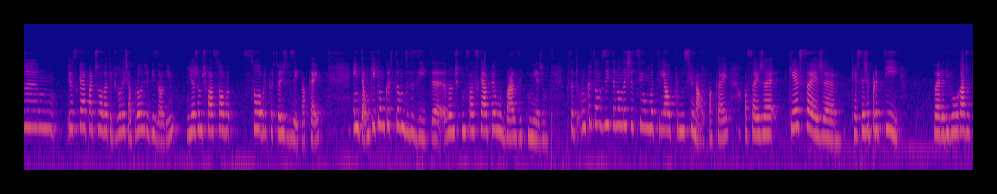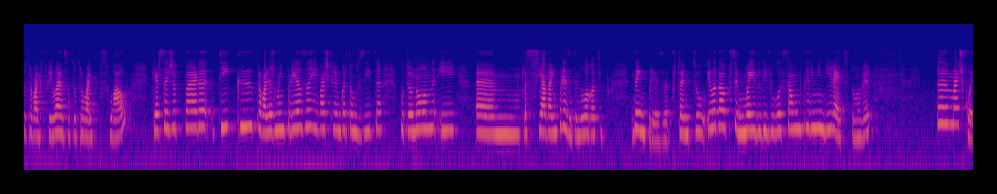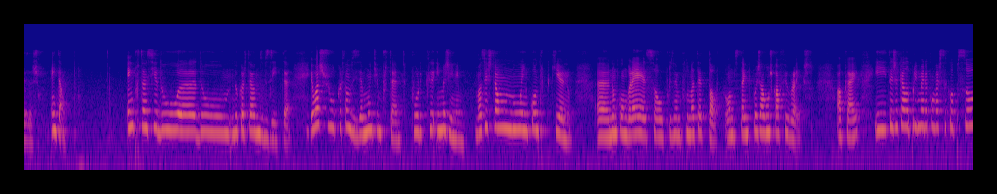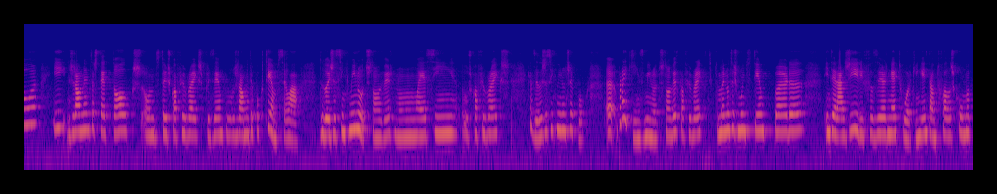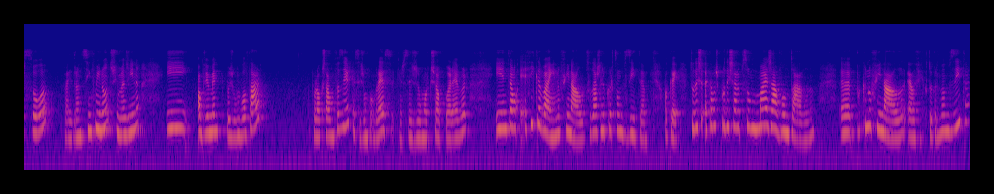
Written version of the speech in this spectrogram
eu se calhar a parte dos logotipos vou deixar para outro episódio, e hoje vamos falar sobre, sobre cartões de visita, ok? Então, o que é que é um cartão de visita? Vamos começar se calhar pelo básico mesmo. Portanto, um cartão de visita não deixa de ser um material promocional, ok? Ou seja, quer seja, quer seja para ti para divulgar o teu trabalho de freelance ou o teu trabalho pessoal, quer seja para ti que trabalhas numa empresa e vais querer um cartão de visita com o teu nome e um, associado à empresa, tendo o logotipo da empresa. Portanto, ele acaba por ser um meio de divulgação um bocadinho indireto, estão a ver? Uh, mais coisas. Então, a importância do, uh, do, do, cartão de visita. Eu acho o cartão de visita muito importante porque, imaginem, vocês estão num encontro pequeno, uh, num congresso ou, por exemplo, numa TED Talk, onde tem depois alguns coffee breaks, ok? E tens aquela primeira conversa com a pessoa e, geralmente, as TED Talks, onde tens coffee breaks, por exemplo, geralmente é pouco tempo, sei lá, de 2 a 5 minutos, estão a ver? Não é assim os coffee breaks Quer dizer, 2 a 5 minutos é pouco. Uh, para aí 15 minutos, estão a ver de coffee break? Tipo, também não tens muito tempo para interagir e fazer networking. Então, tu falas com uma pessoa, para aí durante 5 minutos, imagina, e obviamente depois vão voltar para o que estavam a fazer, quer seja um congresso, quer seja um workshop, whatever. E então é, fica bem no final, tu dás-lhe o cartão de visita, ok? Tu deixa, acabas por deixar a pessoa mais à vontade, uh, porque no final ela fica com o teu cartão de visita,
